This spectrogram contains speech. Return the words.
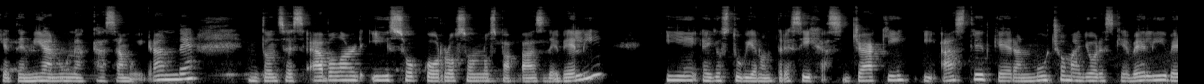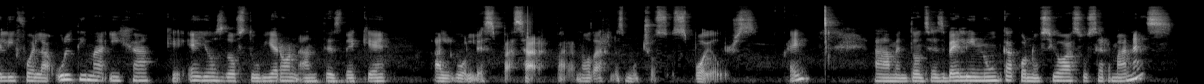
que tenían una casa muy grande. Entonces Abelard y Socorro son los papás de Belly y ellos tuvieron tres hijas, Jackie y Astrid, que eran mucho mayores que Belly. Belly fue la última hija que ellos dos tuvieron antes de que algo les pasara, para no darles muchos spoilers. entonces, Belly nunca conoció a sus hermanas.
